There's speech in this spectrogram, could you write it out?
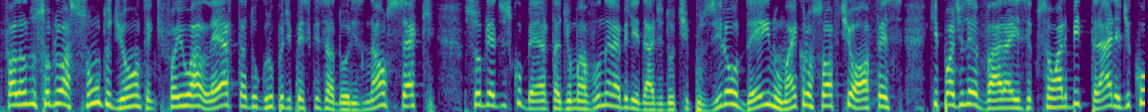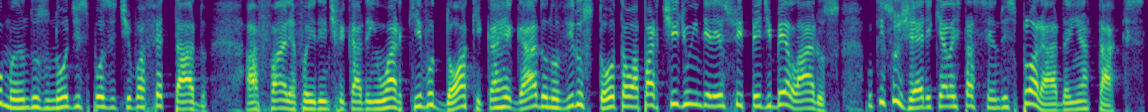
falando sobre o assunto de ontem, que foi o alerta do grupo de pesquisadores NowSec sobre a descoberta de uma vulnerabilidade do tipo Zero Day no Microsoft Office, que pode levar à execução arbitrária de comandos no dispositivo afetado. A falha foi identificada em um arquivo doc carregado no vírus Total a partir de um endereço IP de Belarus, o que sugere que ela está sendo explorada em ataques.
